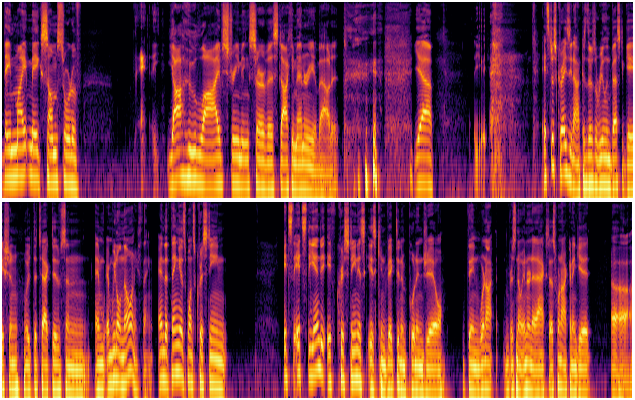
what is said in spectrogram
they might make some sort of Yahoo live streaming service documentary about it. Yeah. It's just crazy now because there's a real investigation with detectives and, and and we don't know anything. And the thing is, once Christine, it's it's the end. If Christine is is convicted and put in jail, then we're not. There's no internet access. We're not going to get uh,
